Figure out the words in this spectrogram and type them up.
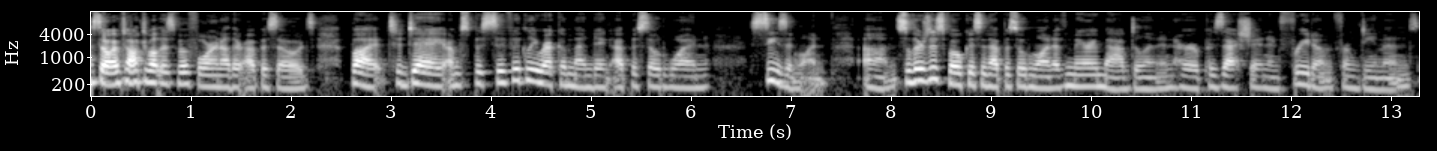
So, I've talked about this before in other episodes, but today I'm specifically recommending episode one, season one. Um, so, there's this focus in episode one of Mary Magdalene and her possession and freedom from demons.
